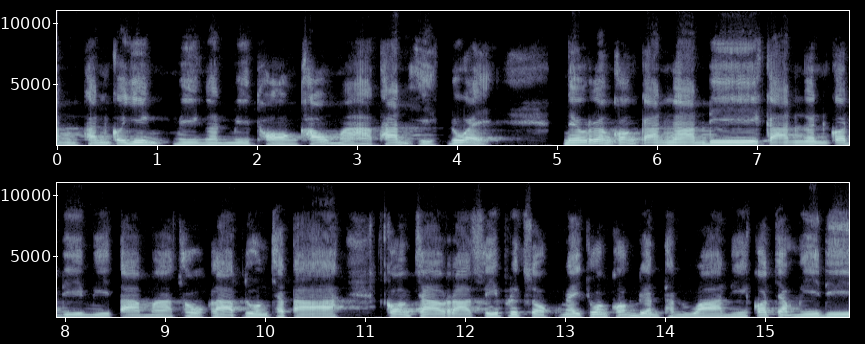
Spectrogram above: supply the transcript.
น ท่านก็ยิ่งมีเงินมีทองเข้ามาท่านอีกด้วย ในเรื่องของการงานดี การเงินก็ดีมีตามมาโชคลาภดวงชะตา ของชาวราศีพฤษภในช่วงของเดือนธันวานี้ก็จะมีดี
